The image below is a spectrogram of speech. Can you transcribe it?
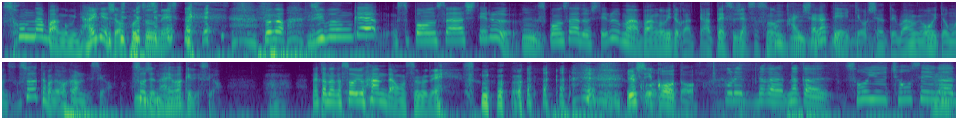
そんな番組ないでしょ 普通ね。その自分がスポンサーしてる、うん。スポンサードしてる、まあ、番組とかってあったりするじゃないですか。その会社が提供してるという番組多いと思うんです。けどそれだったらまだ分かるんですよ。そうじゃないわけですよ、うん。なかなかそういう判断をするね。その よし行こうとこれ、だから、なんか、そういう調整が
